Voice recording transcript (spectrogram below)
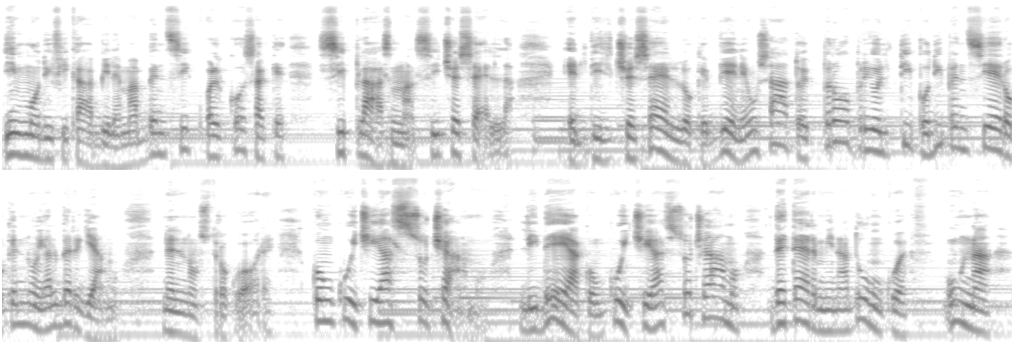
immodificabile, ma bensì qualcosa che si plasma, si cesella ed il cesello che viene usato è proprio il tipo di pensiero che noi alberghiamo nel nostro cuore, con cui ci associamo. L'idea con cui ci associamo determina dunque una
